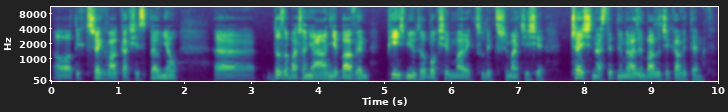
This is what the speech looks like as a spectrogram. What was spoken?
o tych trzech walkach się spełnią. Do zobaczenia niebawem. 5 minut o boksie. Marek Cudek, trzymajcie się. Cześć, następnym razem bardzo ciekawy temat.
